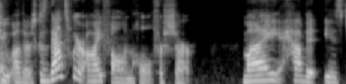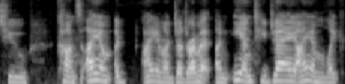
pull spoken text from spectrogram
to others because that's where i fall in the hole for sure. My habit is to constant i am a i am a judger. I'm a, an entj i am like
